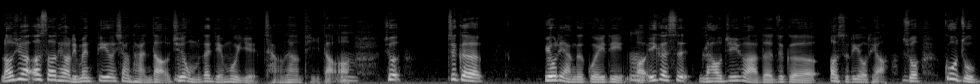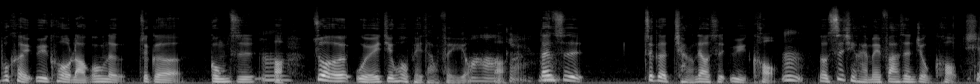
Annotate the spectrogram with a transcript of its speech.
劳基法二十二条里面第二项谈到，其实我们在节目也常常提到哦，就这个有两个规定哦，一个是劳基法的这个二十六条，说雇主不可以预扣劳工的这个工资哦，作为违约金或赔偿费用哦，但是这个强调是预扣，嗯，事情还没发生就扣，是，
